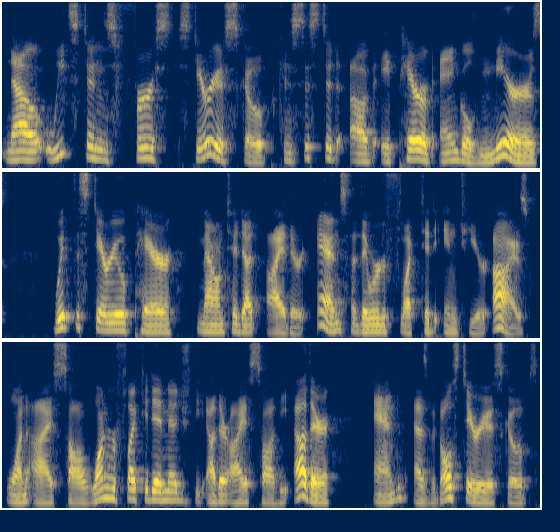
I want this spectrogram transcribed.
Now, Wheatstone's first stereoscope consisted of a pair of angled mirrors with the stereo pair mounted at either end so that they were reflected into your eyes. One eye saw one reflected image, the other eye saw the other, and, as with all stereoscopes,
